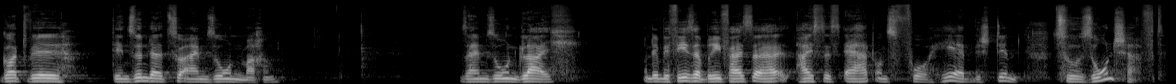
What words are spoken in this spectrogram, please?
Gott will den Sünder zu einem Sohn machen, seinem Sohn gleich. Und im Epheserbrief heißt, heißt es, er hat uns vorher bestimmt zur Sohnschaft.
